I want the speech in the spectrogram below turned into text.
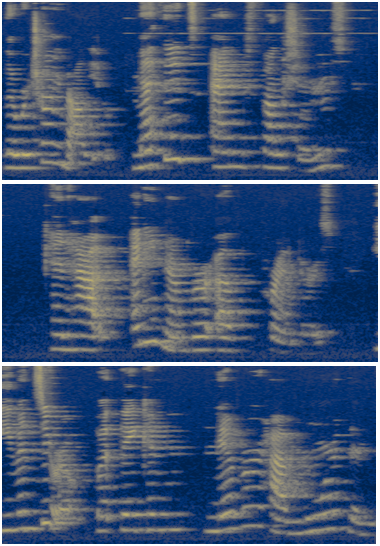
the return value. Methods and functions can have any number of even zero, but they can never have more than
